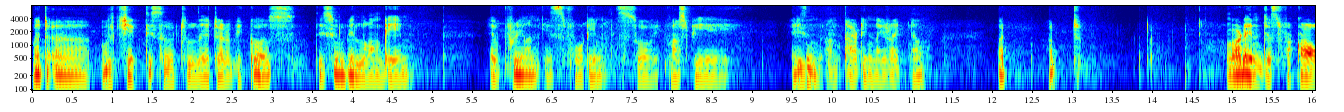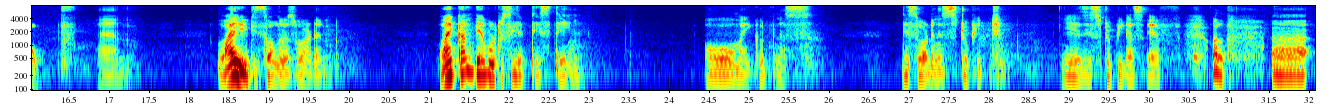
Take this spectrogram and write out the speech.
But uh, we'll check this out later because this will be long game. Everyone is 14 so it must be it isn't on 13 right now. But what Warden, just fuck off, man. Why it is always Warden? Why can't be able to select this thing? Oh my goodness. This Warden is stupid. He is stupid as F. Well, uh,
